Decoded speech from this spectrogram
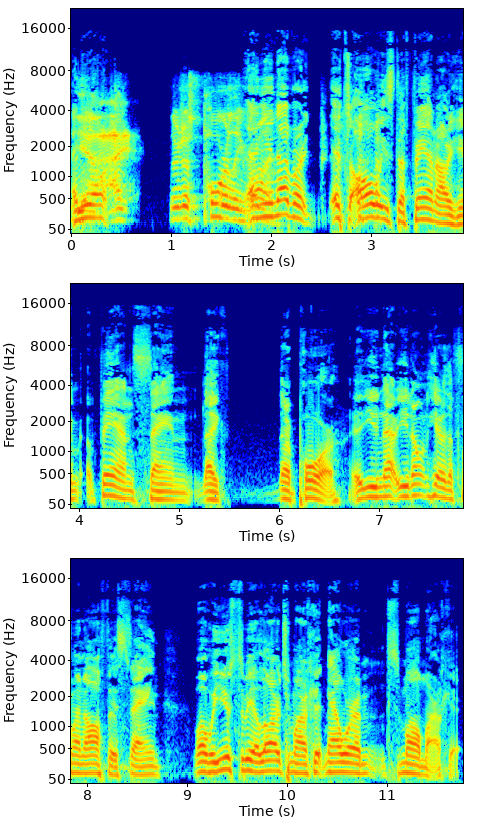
And yeah, you know, I, They're just poorly run. and you never. It's always the fan argument. Fans saying like they're poor. You never. You don't hear the front office saying, "Well, we used to be a large market. Now we're a small market."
